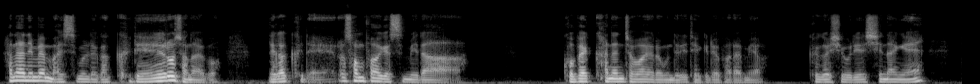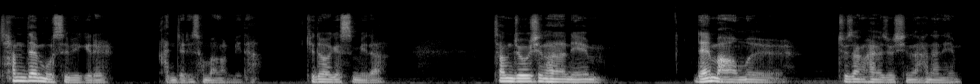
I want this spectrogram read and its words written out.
하나님의 말씀을 내가 그대로 전하고 내가 그대로 선포하겠습니다. 고백하는 저와 여러분들이 되기를 바라며 그것이 우리의 신앙의 참된 모습이기를 간절히 소망합니다. 기도하겠습니다. 참 좋으신 하나님, 내 마음을 주장하여 주시는 하나님,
